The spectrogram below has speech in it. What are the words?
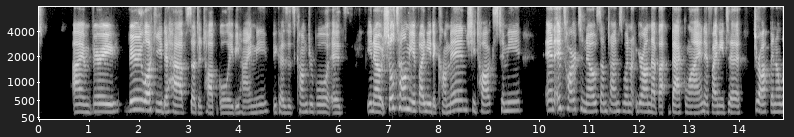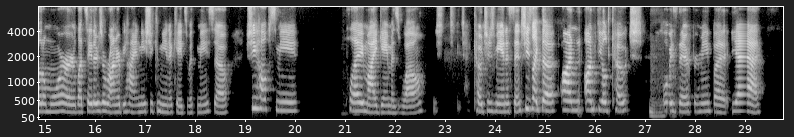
I'm very, very lucky to have such a top goalie behind me because it's comfortable. It's, you know, she'll tell me if I need to come in. She talks to me. And it's hard to know sometimes when you're on that back line if I need to drop in a little more, or let's say there's a runner behind me, she communicates with me. So she helps me play my game as well. She coaches me in a sense. She's like the on on field coach, mm-hmm. always there for me. But yeah,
